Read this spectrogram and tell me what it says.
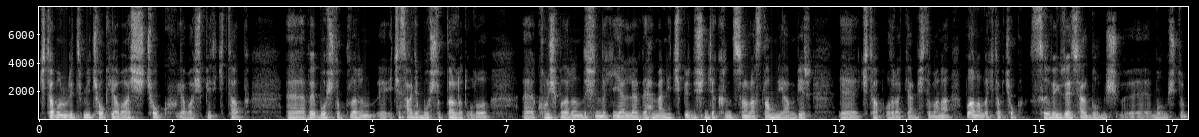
kitabın ritmi çok yavaş, çok yavaş bir kitap e, ve boşlukların e, içi sadece boşluklarla dolu. E, konuşmaların dışındaki yerlerde hemen hiçbir düşünce kırıntısına rastlanmayan bir e, kitap olarak gelmişti bana. Bu anlamda kitabı çok sığ ve yüzeysel bulmuş e, bulmuştum.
